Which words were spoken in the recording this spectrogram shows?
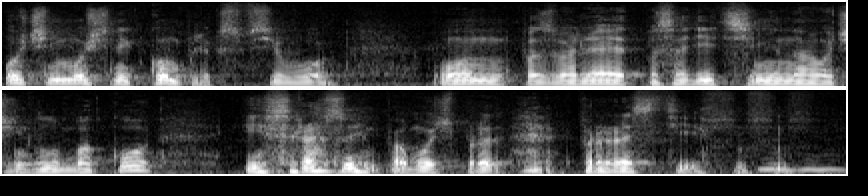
очень мощный комплекс всего. Он позволяет посадить семена очень глубоко и сразу им помочь прорасти. Mm-hmm.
